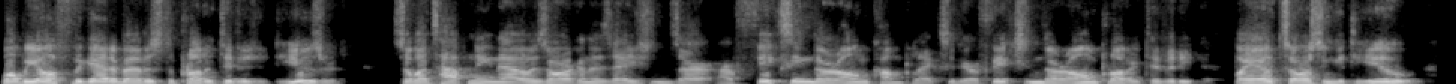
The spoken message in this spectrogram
what we often forget about is the productivity of the users. So what's happening now is organizations are, are fixing their own complexity or fixing their own productivity by outsourcing it to you.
